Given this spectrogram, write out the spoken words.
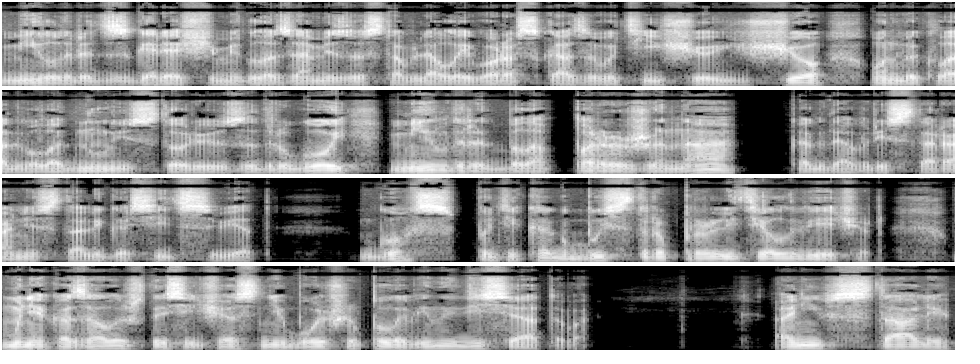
Милдред с горящими глазами заставляла его рассказывать еще и еще. Он выкладывал одну историю за другой. Милдред была поражена, когда в ресторане стали гасить свет. Господи, как быстро пролетел вечер. Мне казалось, что сейчас не больше половины десятого. Они встали,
